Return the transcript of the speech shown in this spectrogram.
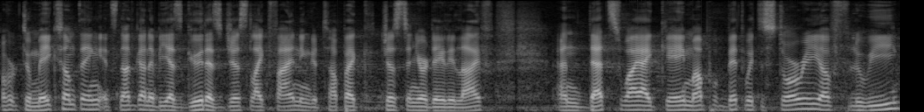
or to make something, it's not gonna be as good as just like finding the topic just in your daily life, and that's why I came up a bit with the story of Louis.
